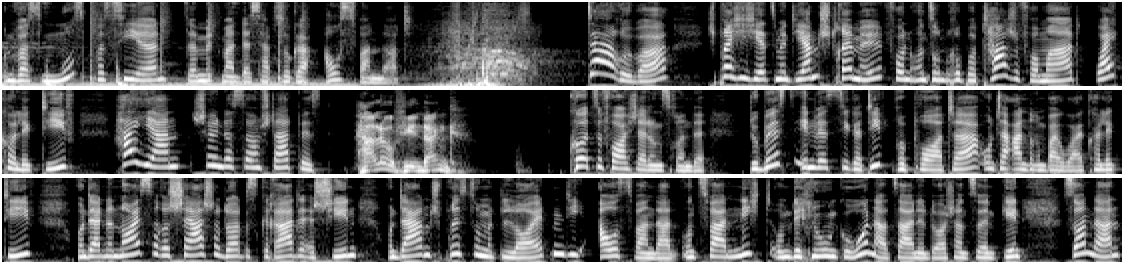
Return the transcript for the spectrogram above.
Und was muss passieren, damit man deshalb sogar auswandert? Darüber spreche ich jetzt mit Jan Stremmel von unserem Reportageformat Y-Kollektiv. Hi Jan, schön, dass du am Start bist. Hallo, vielen Dank. Kurze Vorstellungsrunde. Du bist Investigativreporter, unter anderem bei Y-Kollektiv, und deine neueste Recherche dort ist gerade erschienen und darin sprichst du mit Leuten, die auswandern. Und zwar nicht, um den hohen Corona-Zahlen in Deutschland zu entgehen, sondern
